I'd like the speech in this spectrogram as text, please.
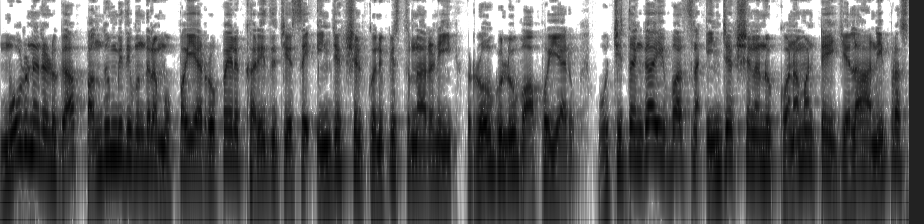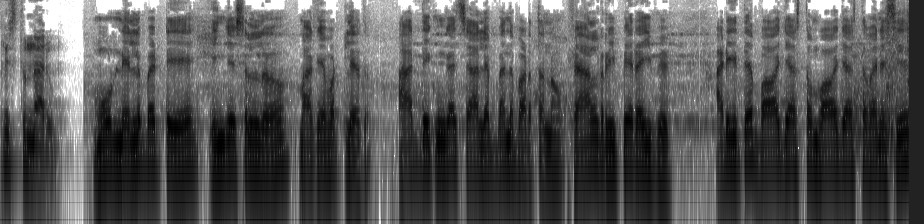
మూడు నెలలుగా పంతొమ్మిది వందల ముప్పై ఆరు రూపాయలు ఖరీదు చేసే ఇంజెక్షన్ కొనిపిస్తున్నారని రోగులు వాపోయారు. ఉచితంగా ఇవ్వాల్సిన ఇంజెక్షన్లను కొనమంటే ఎలా అని ప్రశ్నిస్తున్నారు. మూడు నెలలు బట్టి ఇంజక్షన్లు మాకు ఇవ్వట్లేదు. ఆర్థికంగా చాలా ఇబ్బంది పడుతున్నాం. ఫ్యాన్లు రిపేర్ అయిపోయి. అడిగితే బాగు చేస్తాం బాగు చేస్తాం అనేసి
